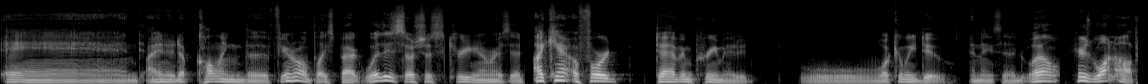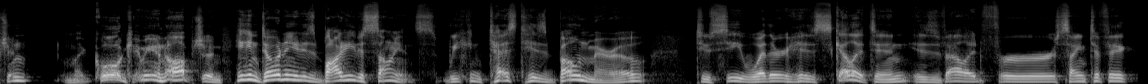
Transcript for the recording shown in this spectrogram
and I ended up calling the funeral place back with his social security number. I said, I can't afford to have him cremated. What can we do? And they said, Well, here's one option. I'm like, cool, give me an option. He can donate his body to science. We can test his bone marrow to see whether his skeleton is valid for scientific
